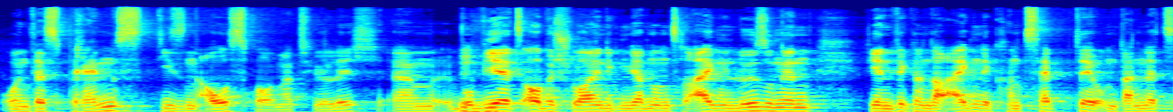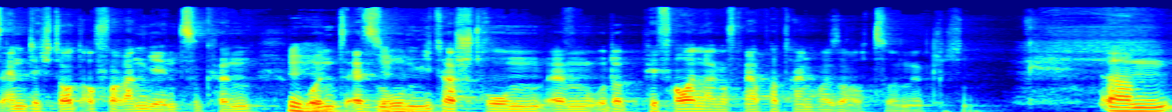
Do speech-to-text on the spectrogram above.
Und das bremst diesen Ausbau natürlich, ähm, wo mhm. wir jetzt auch beschleunigen. Wir haben unsere eigenen Lösungen, wir entwickeln da eigene Konzepte, um dann letztendlich dort auch vorangehen zu können mhm. und äh, so mhm. Mieterstrom ähm, oder PV-Anlagen auf Mehrparteienhäuser auch zu ermöglichen. Ähm,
